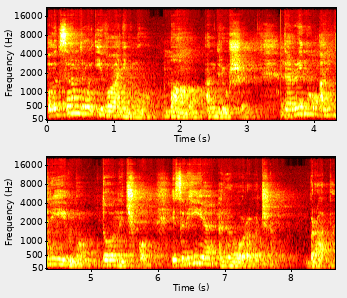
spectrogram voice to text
Олександру Іванівну, маму Андрюши, Дарину Андріївну, донечку і Сергія Григоровича, брата.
